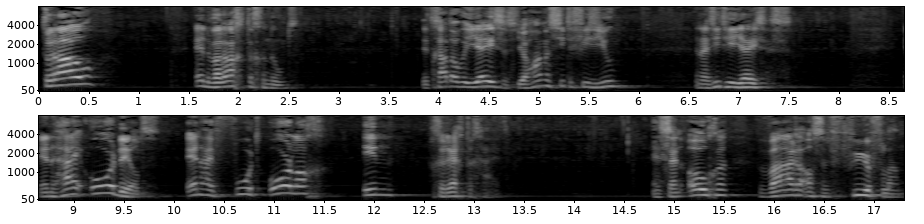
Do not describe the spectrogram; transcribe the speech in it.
trouw en waarachtig genoemd. Dit gaat over Jezus. Johannes ziet een visioen. En hij ziet hier Jezus. En hij oordeelt. En hij voert oorlog in gerechtigheid. En zijn ogen waren als een vuurvlam.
